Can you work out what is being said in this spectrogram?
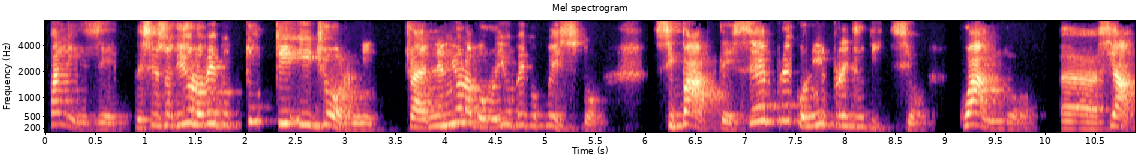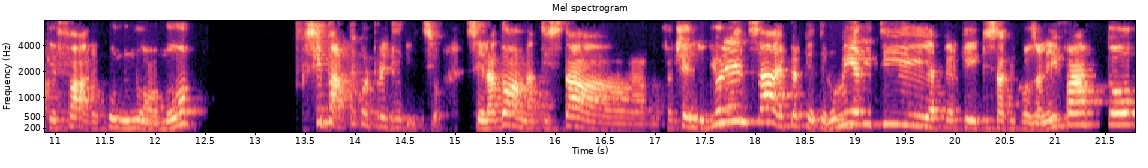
palese, nel senso che io lo vedo tutti i giorni, cioè nel mio lavoro io vedo questo, si parte sempre con il pregiudizio, quando eh, si ha a che fare con un uomo si parte col pregiudizio. Se la donna ti sta facendo violenza è perché te lo meriti, è perché chissà che cosa le hai fatto.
